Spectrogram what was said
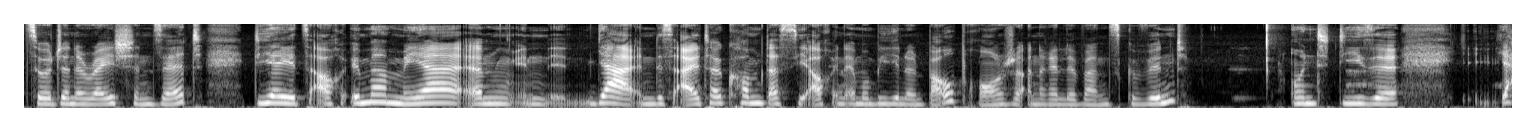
zur Generation Z, die ja jetzt auch immer mehr ähm, in, ja, in das Alter kommt, dass sie auch in der Immobilien- und Baubranche an Relevanz gewinnt. Und diese, ja,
